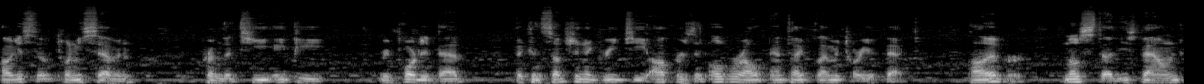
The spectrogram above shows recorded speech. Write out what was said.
August of 27 from the TAP, reported that the consumption of green tea offers an overall anti-inflammatory effect. However, most studies found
